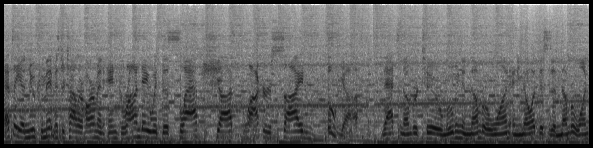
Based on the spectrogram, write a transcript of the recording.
That's a, a new commit, Mr. Tyler Harmon, and Grande with the slap shot blocker side. Booyah! That's number two. Moving to number one, and you know what? This is a number one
